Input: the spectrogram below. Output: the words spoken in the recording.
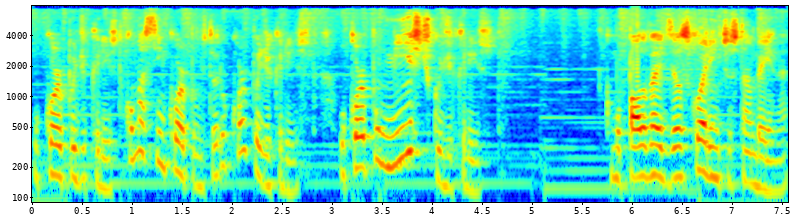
o corpo de Cristo. Como assim corpo, Vitor? O corpo de Cristo. O corpo místico de Cristo. Como Paulo vai dizer aos Coríntios também, né?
